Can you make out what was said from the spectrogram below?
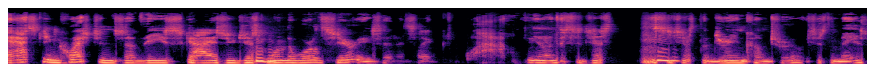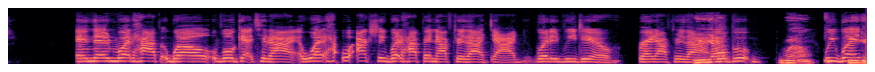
asking questions of these guys who just Mhm. won the World Series. And it's like, wow, you know, this is just this is just a dream come true. It's just amazing. And then what happened? Well, we'll get to that. What well, actually what happened after that, Dad? What did we do right after that? We got- well, Well, we went to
